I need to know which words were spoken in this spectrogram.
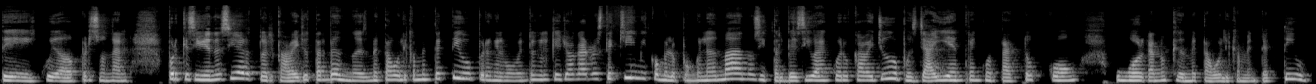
de cuidado personal, porque si bien es cierto, el cabello tal vez no es metabólicamente activo, pero en el momento en el que yo agarro este químico, me lo pongo en las manos y tal vez si va en cuero cabelludo, pues ya ahí entra en contacto con un órgano que es metabólicamente activo.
